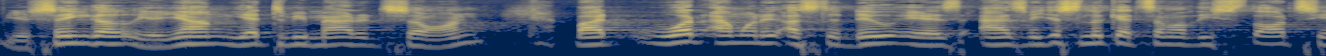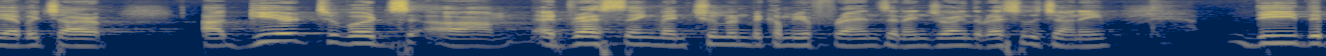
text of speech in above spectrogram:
you're single, you're young, yet to be married, so on. But what I wanted us to do is, as we just look at some of these thoughts here, which are geared towards um, addressing when children become your friends and enjoying the rest of the journey, the, the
